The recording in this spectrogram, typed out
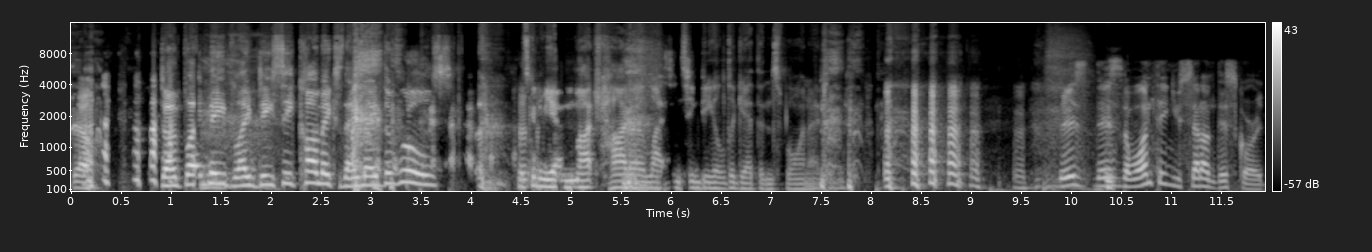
So, Don't blame me, blame DC Comics. They made the rules. It's going to be a much harder licensing deal to get than Spawn. I think. There's there's the one thing you said on Discord,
